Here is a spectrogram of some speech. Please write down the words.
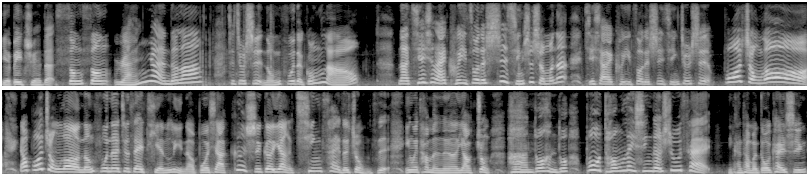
也被觉得松松软软的啦。这就是农夫的功劳。那接下来可以做的事情是什么呢？接下来可以做的事情就是播种喽。要播种了，农夫呢就在田里呢播下各式各样青菜的种子，因为他们呢要种很多很多不同类型的蔬菜。你看他们多开心，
